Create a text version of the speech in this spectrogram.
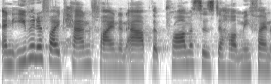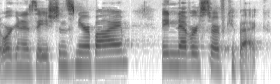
And even if I can find an app that promises to help me find organizations nearby, they never serve Quebec.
